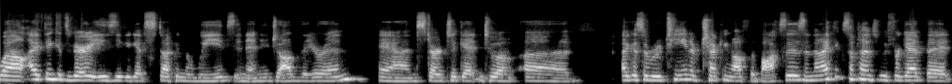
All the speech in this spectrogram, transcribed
Well, I think it's very easy to get stuck in the weeds in any job that you're in and start to get into a, a I guess, a routine of checking off the boxes. And then I think sometimes we forget that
